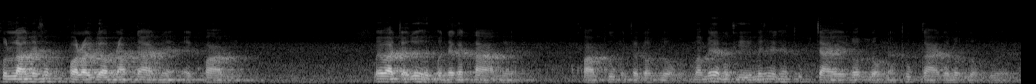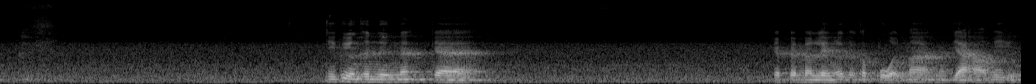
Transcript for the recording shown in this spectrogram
คนเราเนี่ยพอเรายอมรับได้เนี่ยไอ้ความ ไม่ว่าจะด้วยเหตุผลใดก็ตามเนี่ย ความทุกข์มันจะลดลง มันไม่ได้บางทีไม่ใช่แค่ทุกข์ใจลดลงนะทุกข์กายก็ลดลงด้วย มีผู้หญิงคนหนึ่งนะแกแกเป็นมะเร็งแล้วแกก็ปวดมากนะยาเอาไม่อยู่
